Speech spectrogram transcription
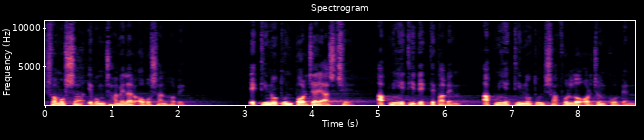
সমস্যা এবং ঝামেলার অবসান হবে। একটি নতুন পর্যায়ে আসছে। আপনি এটি দেখতে পাবেন। আপনি একটি নতুন সাফল্য অর্জন করবেন।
